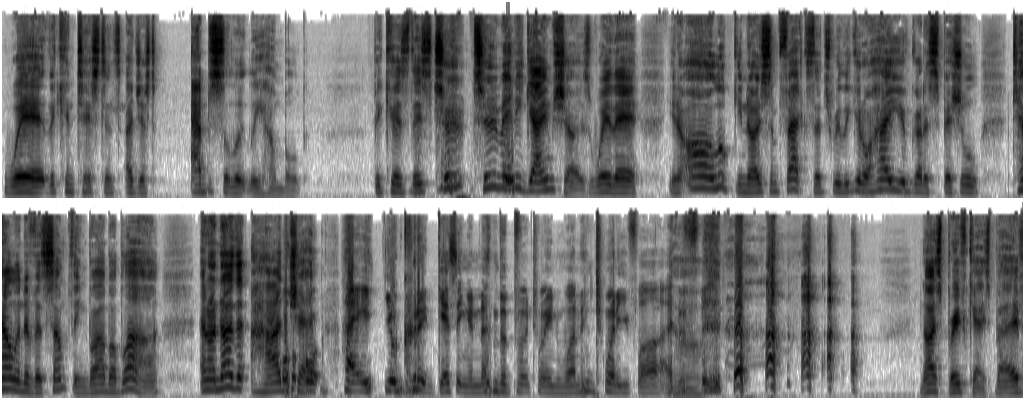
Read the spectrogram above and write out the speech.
where the contestants are just absolutely humbled. Because there's too too many game shows where they're, you know, oh look, you know some facts that's really good, or hey, you've got a special talent of a something, blah blah blah. And I know that hard Or- chat. or, hey, you're good at guessing a number between 1 and 25. Oh. Nice briefcase, babe.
